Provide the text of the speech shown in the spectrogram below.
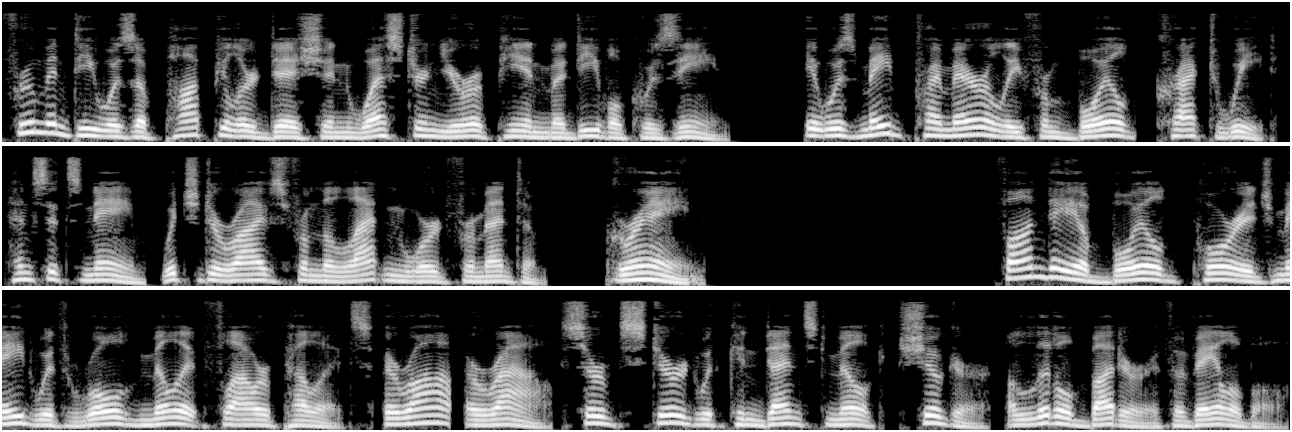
Frumenty was a popular dish in Western European medieval cuisine. It was made primarily from boiled, cracked wheat, hence its name, which derives from the Latin word frumentum grain. Fonde a boiled porridge made with rolled millet flour pellets served stirred with condensed milk, sugar, a little butter if available.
